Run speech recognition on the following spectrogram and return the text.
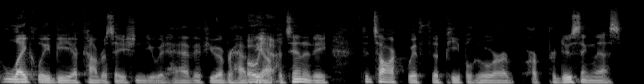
likely be a conversation you would have if you ever have Oh, the yeah. opportunity to talk with the people who are are producing this.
